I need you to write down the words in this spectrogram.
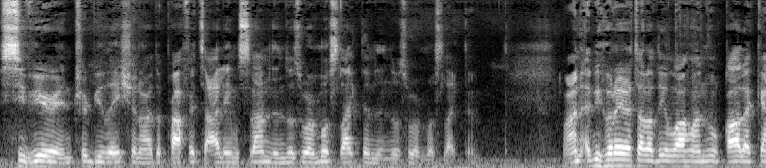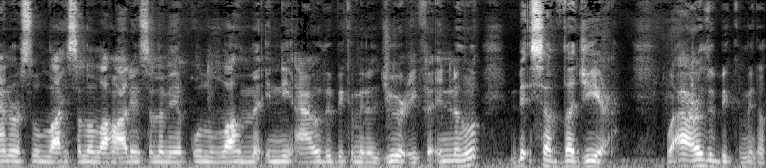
severe in tribulation are the prophets alayhi then those who are most like them, then those who are most like them. وعن أبي هريرة رضي الله عنه قال كان رسول الله صلى الله عليه وسلم يقول اللهم إني أعوذ بك من الجوع فإنه بئس الضجيع وأعوذ بك من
